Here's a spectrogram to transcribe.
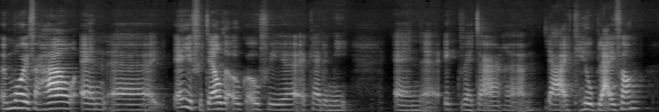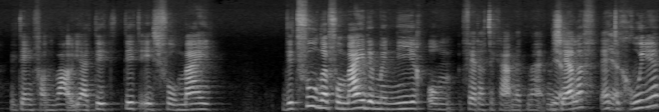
een mooi verhaal en eh, ja, je vertelde ook over je academy. En eh, ik werd daar eh, ja, eigenlijk heel blij van. Ik denk van, wauw, ja, dit, dit is voor mij... Dit voelde voor mij de manier om verder te gaan met mezelf, hè, Ja. te groeien.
